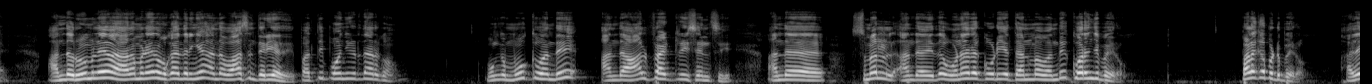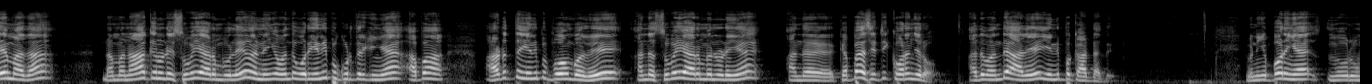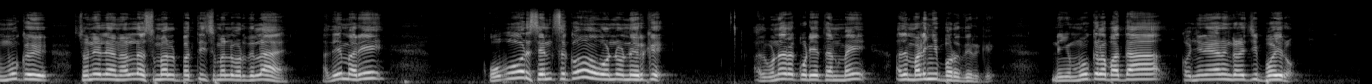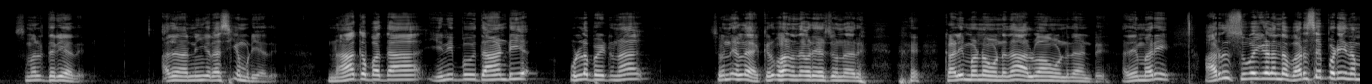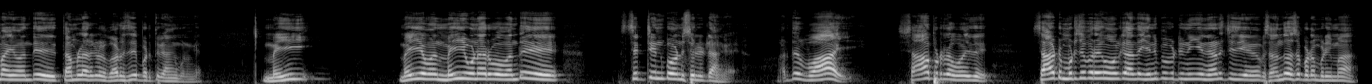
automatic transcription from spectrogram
அந்த ரூம்லேயே அரை மணி நேரம் உட்காந்துறீங்க அந்த வாசம் தெரியாது. பத்தி போஞ்சிக்கிட்டு தான் இருக்கும். உங்கள் மூக்கு வந்து அந்த ஆல்ஃபேக்ட்ரி சென்ஸு அந்த ஸ்மெல் அந்த இதை உணரக்கூடிய தன்மை வந்து குறைஞ்சி போயிடும் பழக்கப்பட்டு போயிடும் அதே மாதிரி தான் நம்ம நாக்கினுடைய சுவை அரும்புலையும் நீங்கள் வந்து ஒரு இனிப்பு கொடுத்துருக்கீங்க. அப்போ அடுத்த இனிப்பு போகும்போது அந்த சுவை அரும்பினுடைய அந்த கெப்பாசிட்டி குறைஞ்சிரும். அது வந்து அதே இனிப்பு காட்டாது. இப்போ நீங்கள் போகிறீங்க ஒரு மூக்கு சொன்னில நல்ல ஸ்மெல் பத்தி ஸ்மெல் வருதுல்ல? அதே மாதிரி ஒவ்வொரு சென்ஸுக்கும் ஒன்று ஒன்று இருக்குது அது உணரக்கூடிய தன்மை அது மழுங்கி போகிறது இருக்குது நீங்கள் மூக்கில் பார்த்தா கொஞ்ச நேரம் கழித்து போயிடும் ஸ்மெல் தெரியாது. அதை நீங்கள் ரசிக்க முடியாது. நாக்கை பார்த்தா இனிப்பு தாண்டி உள்ளே போயிட்டுனா சொன்னேன்ல கிருபானந்த சொன்னார் களிமண்ணும் ஒன்று தான் அல்வாவும் ஒன்று தான்ட்டு அதே மாதிரி அறுசுவைகள் அந்த வரிசைப்படி நம்ம வந்து தமிழர்கள் வரிசைப்படுத்துக்காங்க பாருங்க. மெய் மெய்யை வந்து மெய் உணர்வை வந்து சிற்றின்போன்னு சொல்லிட்டாங்க. அடுத்து வாய் சாப்பிட்ற இது சாப்பிட்டு முடிச்ச பிறகு உங்களுக்கு அந்த இனிப்பை பற்றி நீங்கள் நினச்சி சந்தோஷப்பட முடியுமா?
